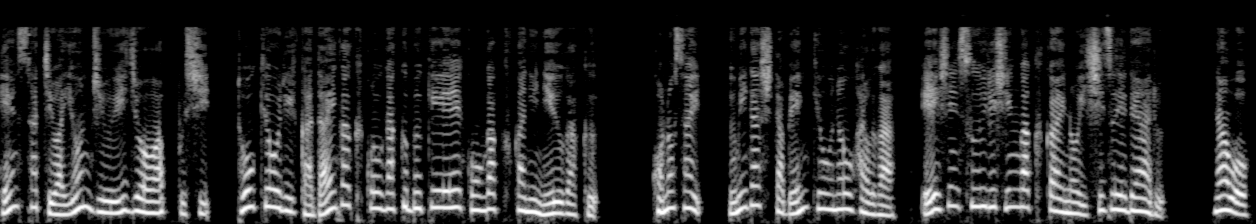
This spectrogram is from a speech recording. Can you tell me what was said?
偏差値は40以上アップし、東京理科大学工学部経営工学科に入学。この際、生み出した勉強ノウハウが、英新数理進学会の礎である。なお、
